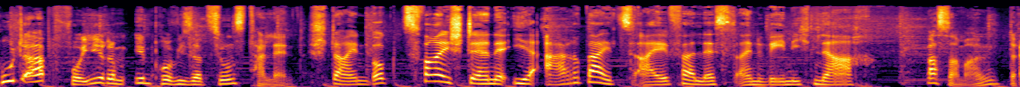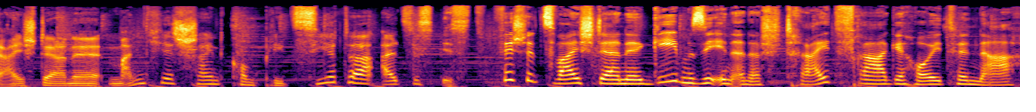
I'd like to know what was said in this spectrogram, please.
Hut ab vor Ihrem Improvisationstalent. Steinbock zwei Sterne. Ihr Arbeitseifer lässt ein wenig nach. Wassermann, drei Sterne, manches scheint komplizierter als es ist. Fische zwei Sterne. Geben Sie in einer Streitfrage heute nach.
